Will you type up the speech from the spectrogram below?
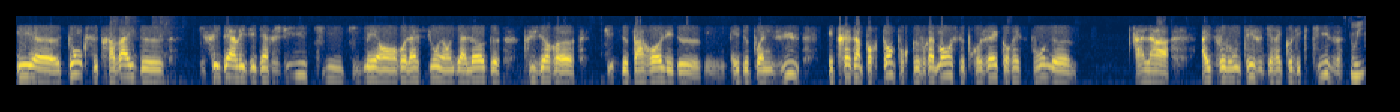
Et donc ce travail de qui fédère les énergies, qui, qui met en relation et en dialogue plusieurs types de paroles et de et de points de vue est très important pour que vraiment ce projet corresponde à la à une volonté, je dirais, collective oui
